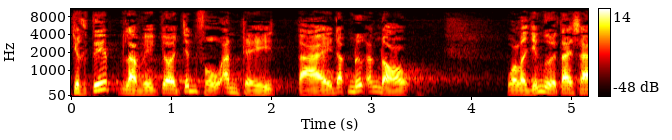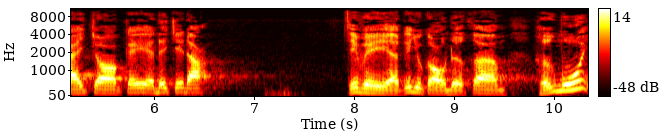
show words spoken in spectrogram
trực tiếp làm việc cho chính phủ anh trị tại đất nước ấn độ hoặc là những người tay sai cho cái đế chế đó. Chỉ vì à, cái nhu cầu được à, hưởng muối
